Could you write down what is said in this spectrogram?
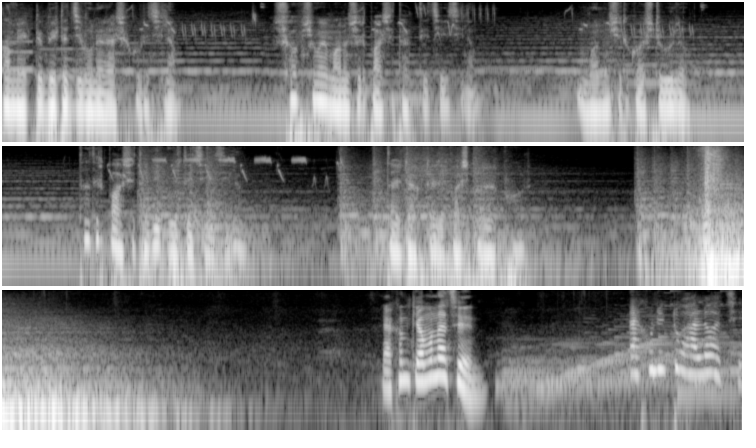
আমি একটা বেটার জীবনের আশা করেছিলাম। সব সময় মানুষের পাশে থাকতে চেয়েছিলাম। মানুষের কষ্টগুলো তাদের পাশে থেকে বুঝতে চেয়েছিলাম। তাই ডাক্তারি পাশ করার পর এখন কেমন আছেন? এখন একটু ভালো আছে।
